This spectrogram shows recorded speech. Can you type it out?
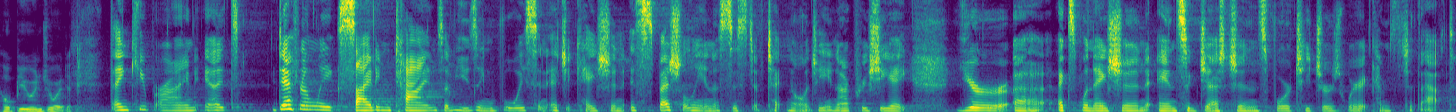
Hope you enjoyed it. Thank you, Brian. It's definitely exciting times of using voice in education, especially in assistive technology, and I appreciate your uh, explanation and suggestions for teachers where it comes to that.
